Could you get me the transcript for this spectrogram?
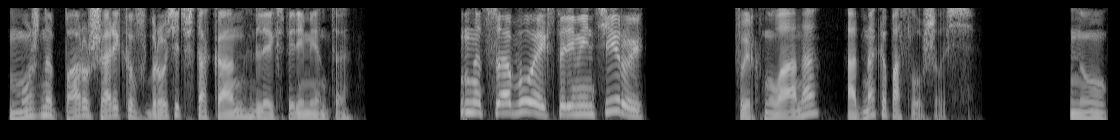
Можно пару шариков вбросить в стакан для эксперимента». «Над собой экспериментируй!» — фыркнула она, однако послушалась. «Ну,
